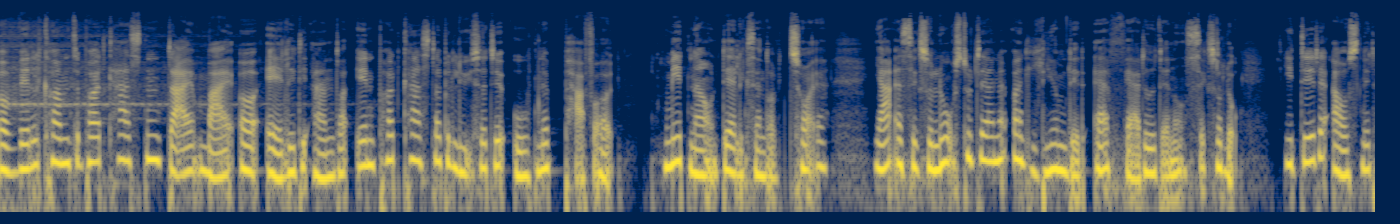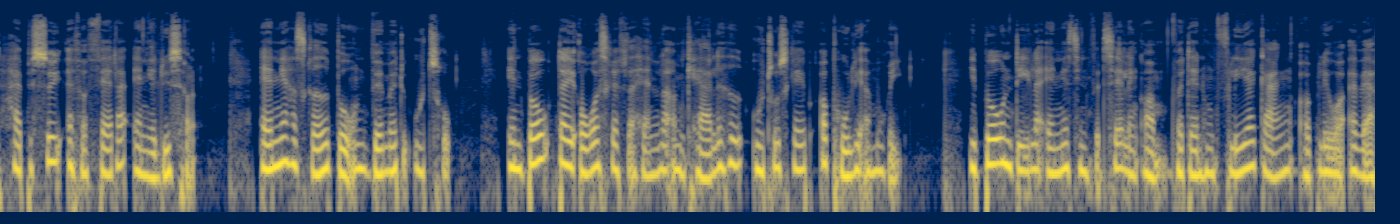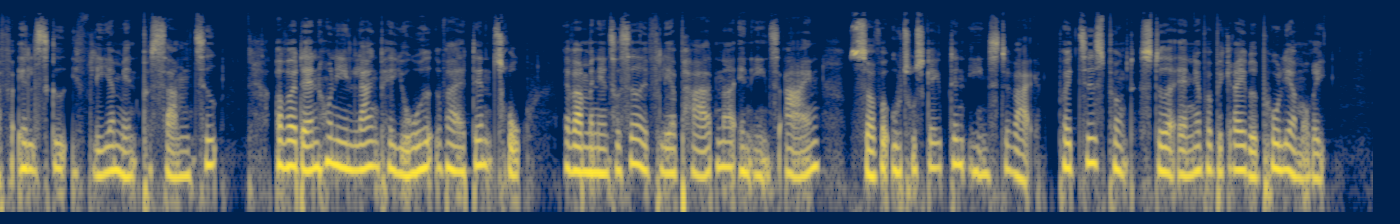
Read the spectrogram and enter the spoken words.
og velkommen til podcasten Dig, mig og alle de andre. En podcast, der belyser det åbne parforhold. Mit navn det er Alexandra Victoria. Jeg er seksologstuderende og lige om lidt er færdiguddannet seksolog. I dette afsnit har jeg besøg af forfatter Anja Lysholm. Anja har skrevet bogen Hvem er du utro? En bog, der i overskrifter handler om kærlighed, utroskab og polyamori. I bogen deler Anja sin fortælling om, hvordan hun flere gange oplever at være forelsket i flere mænd på samme tid, og hvordan hun i en lang periode var af den tro, at var man interesseret i flere partnere end ens egen, så var utroskab den eneste vej. På et tidspunkt støder Anja på begrebet polyamori,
